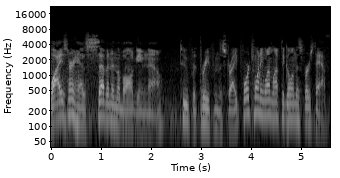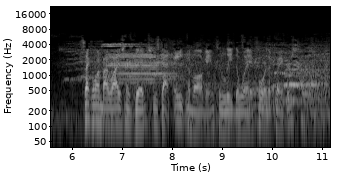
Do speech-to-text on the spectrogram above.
Weisner has seven in the ball game now. Two for three from the stripe. 421 left to go in this first half. Second one by Weisner, good. She's got eight in the ball game to lead the way for the Quakers.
